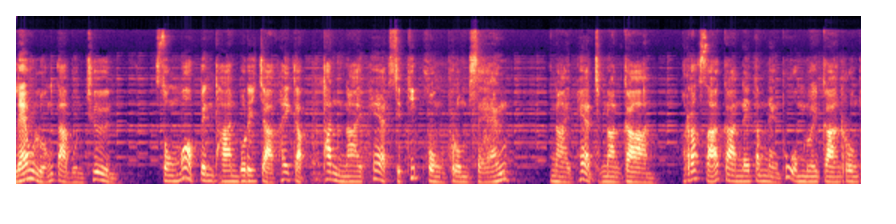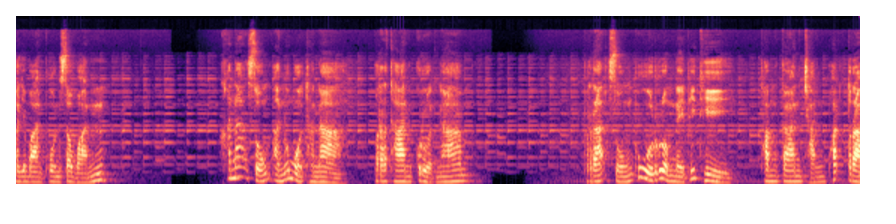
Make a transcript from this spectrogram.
แล้วหลวงตาบุญชื่น ส่งมอบเป็นทานบริจาคให้กับท่านนายแพทย์สิทธิพงษ์พรมแสง นายแพทย์ชำนาญการ รักษาการในตำแหน่งผู้อำนวยการโรงพยาบาลพลสวรรค์ คณะสงฆ์อนุโมทนา ประธานกรวดน้ำ พระสงฆ์ผู้ร่วมในพิธีทำการฉันพัตตรา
